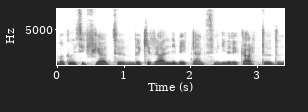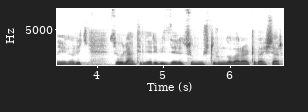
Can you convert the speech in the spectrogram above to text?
Luna Classic fiyatındaki rally beklentisini giderek arttı arttırdığına yönelik söylentileri bizlere sunmuş durumdalar arkadaşlar.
